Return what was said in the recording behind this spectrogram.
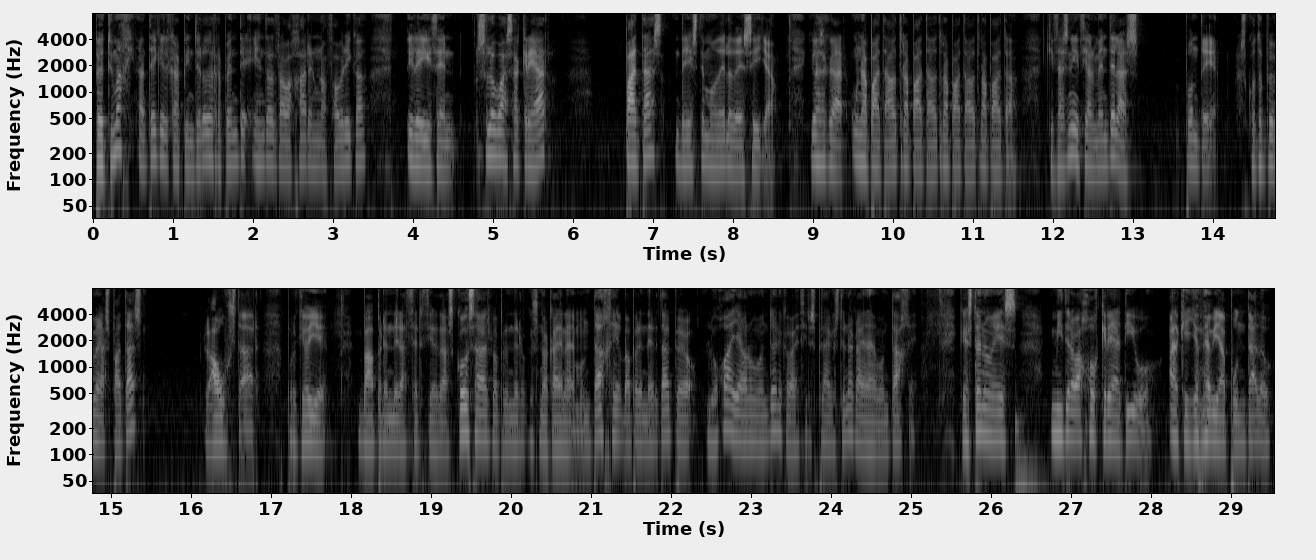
Pero tú imagínate que el carpintero de repente entra a trabajar en una fábrica y le dicen, solo vas a crear patas de este modelo de silla. Y vas a crear una pata, otra pata, otra pata, otra pata. Quizás inicialmente las, ponte, las cuatro primeras patas le va a gustar, porque oye, va a aprender a hacer ciertas cosas, va a aprender lo que es una cadena de montaje, va a aprender tal, pero luego va a llegar un momento en el que va a decir, espera, que estoy en una cadena de montaje, que esto no es mi trabajo creativo al que yo me había apuntado,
